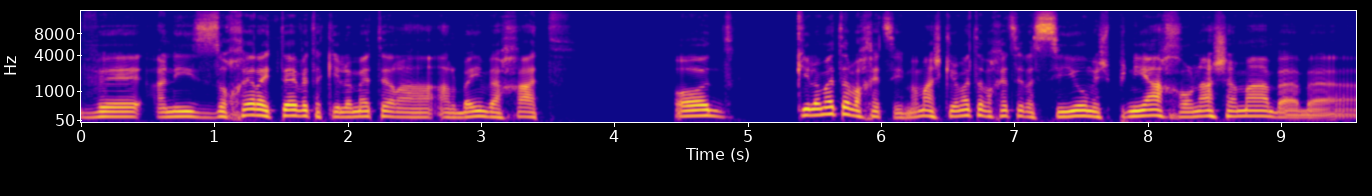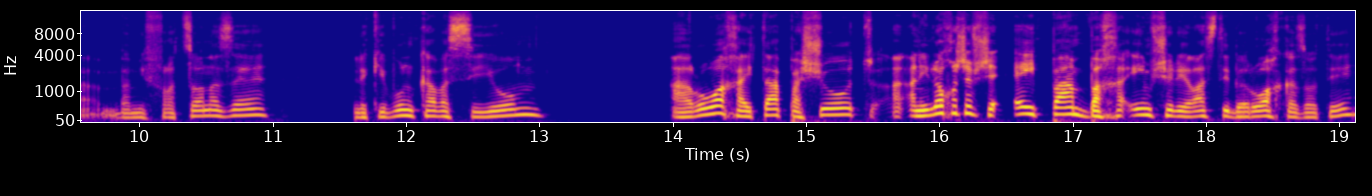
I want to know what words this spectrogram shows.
ואני זוכר היטב את הקילומטר ה-41. עוד קילומטר וחצי, ממש קילומטר וחצי לסיום, יש פנייה אחרונה שמה במפרצון הזה, לכיוון קו הסיום. הרוח הייתה פשוט, אני לא חושב שאי פעם בחיים שלי רצתי ברוח כזאתי.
